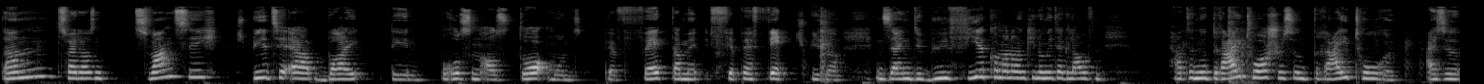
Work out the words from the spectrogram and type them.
Dann 2020 spielte er bei den Russen aus Dortmund. Perfekt, damit, perfekt spielt er. In seinem Debüt 4,9 Kilometer gelaufen. Hatte nur drei Torschüsse und drei Tore. Also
